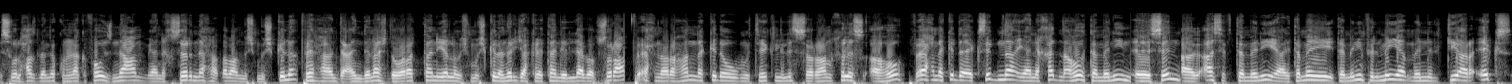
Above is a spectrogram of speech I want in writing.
سوء الحظ لم يكن هناك فوز. نعم يعني خسرنا. إحنا طبعا مش مشكلة. فإحنا عند عندناش دورات ثانية يلا مش مشكلة. نرجع كده ثاني اللعبه بسرعة. فإحنا رهنا كده ومتهيألي لسه الرهان خلص اهو. فاحنا كده كسبنا يعني خدنا اهو 80 سنت آه اسف 80 يعني 80 80% من ال TRX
